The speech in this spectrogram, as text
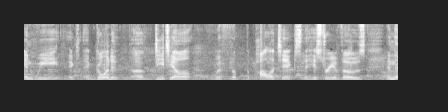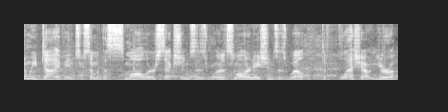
and we ex- go into uh, detail with the, the politics, the history of those, and then we dive into some of the smaller sections as smaller nations as well, to flesh out Europe.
